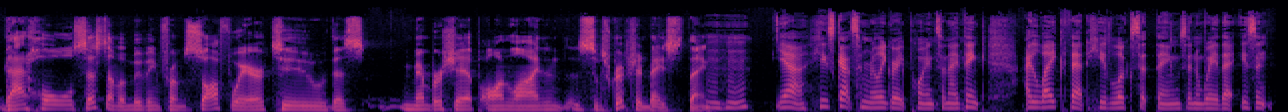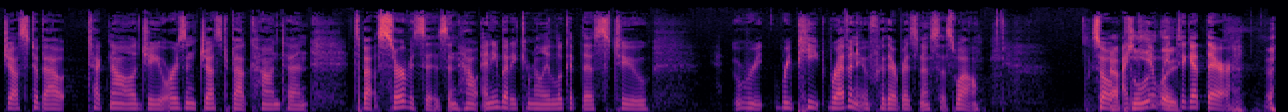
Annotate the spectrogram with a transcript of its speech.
that whole system of moving from software to this membership online subscription based thing. Mm-hmm. Yeah, he's got some really great points. And I think I like that he looks at things in a way that isn't just about technology or isn't just about content. It's about services and how anybody can really look at this to re- repeat revenue for their business as well. So Absolutely. I can't wait to get there. All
